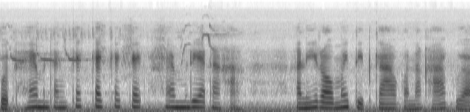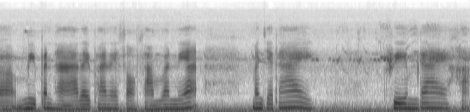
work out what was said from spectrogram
กดให้มันดังแก๊กแก๊กแก๊กแก๊กให้มันเรียดนะคะ อันนี้เราไม่ติดกาวก่อนนะคะ เผื่อมีปัญหาอะไรภายในสองสามวันเนี้ย มันจะได้ ครีมได้ค่ะ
